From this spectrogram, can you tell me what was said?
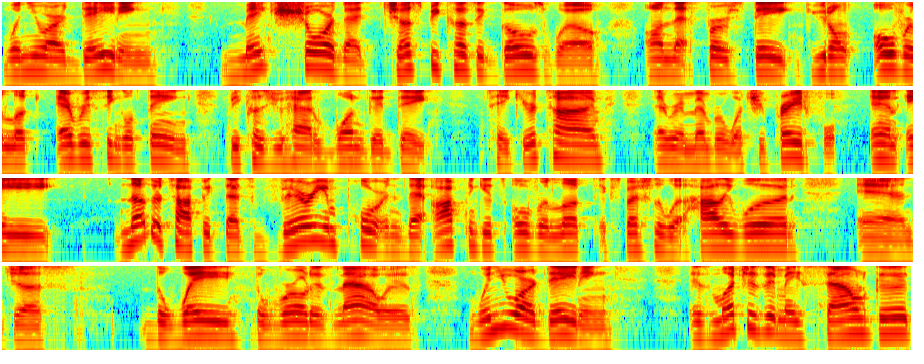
when you are dating, make sure that just because it goes well on that first date, you don't overlook every single thing because you had one good date. Take your time and remember what you prayed for. And a another topic that's very important that often gets overlooked, especially with Hollywood and just the way the world is now is when you are dating, as much as it may sound good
